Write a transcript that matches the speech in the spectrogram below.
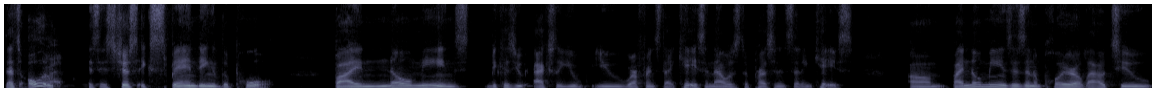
That's all right. it is. It's just expanding the pool. By no means, because you actually you you referenced that case, and that was the precedent-setting case. Um, by no means is an employer allowed to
